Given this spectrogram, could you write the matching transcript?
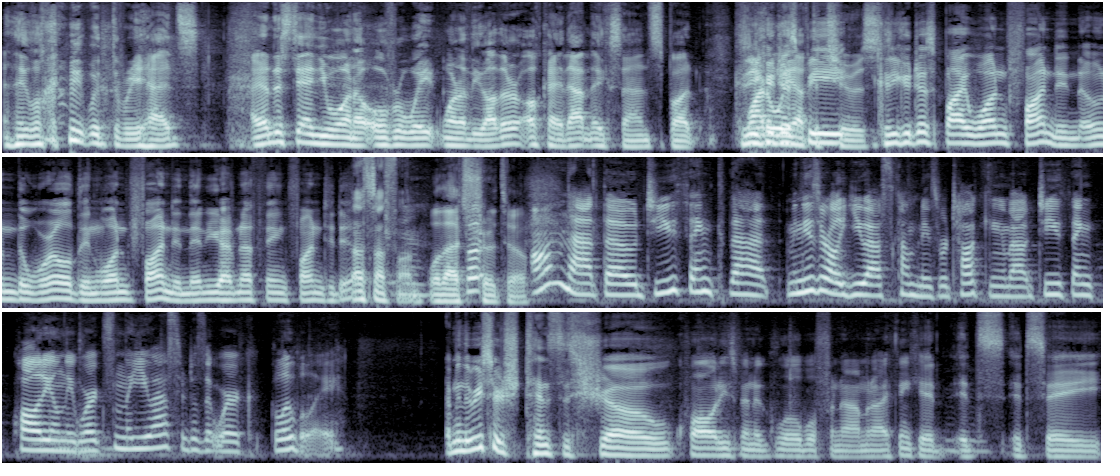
And they look at me with three heads. I understand you want to overweight one or the other. Okay, that makes sense. But why you do could we just have be to choose? because you could just buy one fund and own the world in one fund, and then you have nothing fun to do. That's not fun. Well, that's But true too. On that though, do you think that I mean these are all US companies we're talking about. Do you think quality only works in the US or does it work globally? I mean, the research tends to show quality's been a global phenomenon. I think it, Mm-hmm. it's it's a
